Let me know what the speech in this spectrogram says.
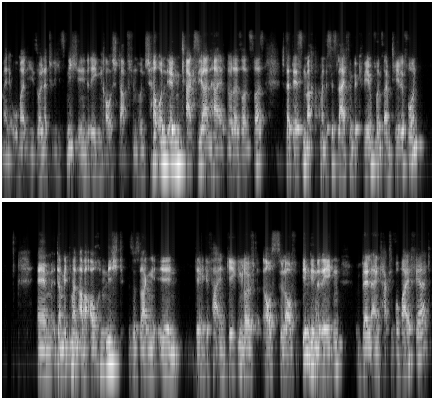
meine Oma, die soll natürlich jetzt nicht in den Regen rausstapfen und schauen, irgendein Taxi anhalten oder sonst was. Stattdessen macht man das jetzt leicht und bequem von seinem Telefon, ähm, damit man aber auch nicht sozusagen in der Gefahr entgegenläuft, rauszulaufen in den Regen, wenn ein Taxi vorbeifährt,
